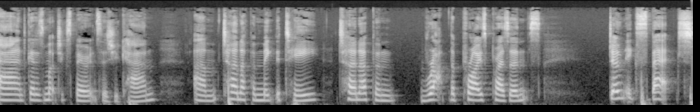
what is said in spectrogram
and get as much experience as you can. Um, turn up and make the tea turn up and wrap the prize presents. Don't expect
